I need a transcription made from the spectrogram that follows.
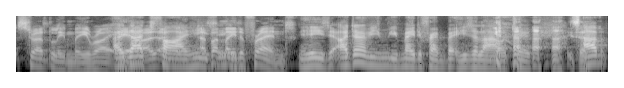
straddling me right Oh, here. that's I- I- fine. Have I He's- made a friend? He's. I don't know if you've made a friend, but he's allowed to. He's um,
